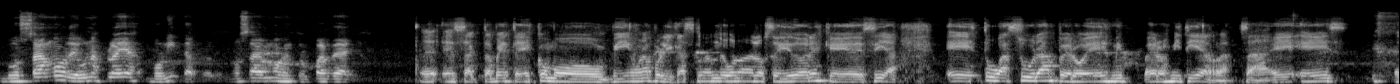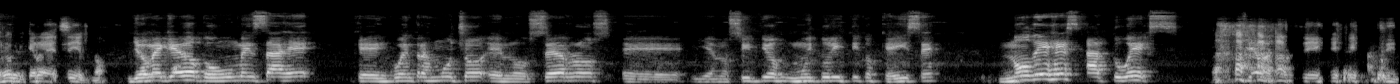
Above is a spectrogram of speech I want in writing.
gozamos de unas playas bonitas, pero no sabemos entre un par de años. Eh, exactamente, es como vi una publicación de uno de los seguidores que decía, es tu basura, pero es mi, pero es mi tierra. O sea, e, es, es, lo que quiero decir, ¿no? Yo me quedo con un mensaje que encuentras mucho en los cerros eh, y en los sitios muy turísticos que dice, no dejes a tu ex sí, sí,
